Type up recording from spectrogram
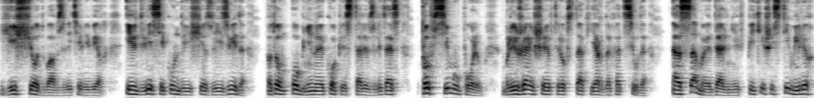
еще два взлетели вверх и в две секунды исчезли из вида. Потом огненные копья стали взлетать по всему полю, ближайшие в трехстах ярдах отсюда, а самые дальние в пяти-шести милях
